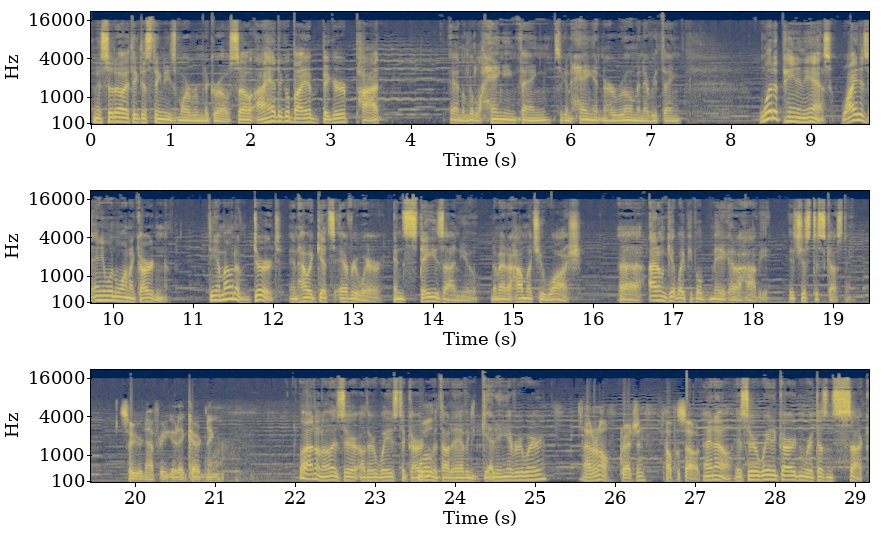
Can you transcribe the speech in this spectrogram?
And I said, "Oh, I think this thing needs more room to grow." So I had to go buy a bigger pot and a little hanging thing so I can hang it in her room and everything. What a pain in the ass! Why does anyone want a garden? The amount of dirt and how it gets everywhere and stays on you no matter how much you wash. Uh, I don't get why people make it a hobby. It's just disgusting. so you're not very good at gardening. Well, I don't know. Is there other ways to garden Well- without having getting everywhere? I don't know, Gretchen. Help us out. I know. Is there a way to garden where it doesn't suck?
